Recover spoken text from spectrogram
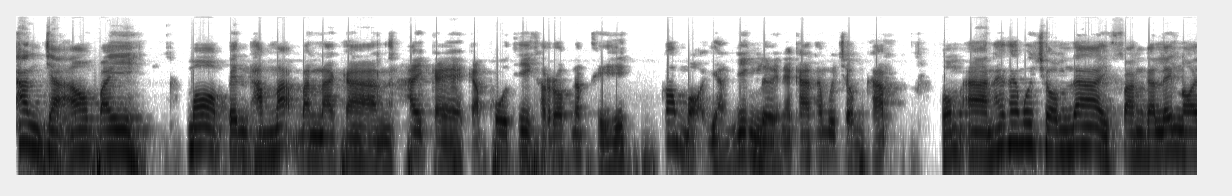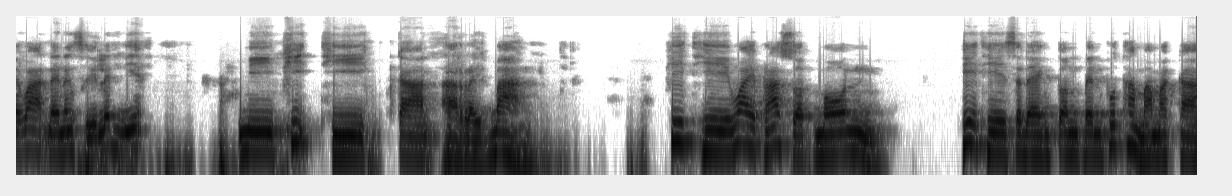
ท่านจะเอาไปมอบเป็นธรรมบรรณาการให้แก่กับผู้ที่เคารพนับถือ ก็เหมาะอย่างยิ่งเลยนะครับท่านผู้ชมครับ ผมอ่านให้ท่านผู้ชมได้ฟังกันเล็กน้อยว่าในหนังสือเล่มนี้ มีพิธีการอะไรบ้าง พิธีไหว้พระสวดมนต์พิธีแสดงตนเป็นพุทธมามกะ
